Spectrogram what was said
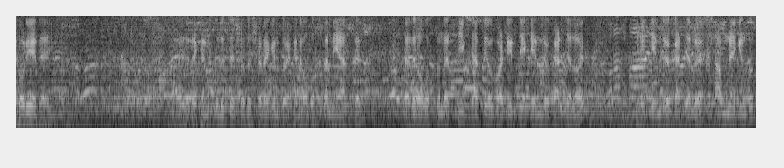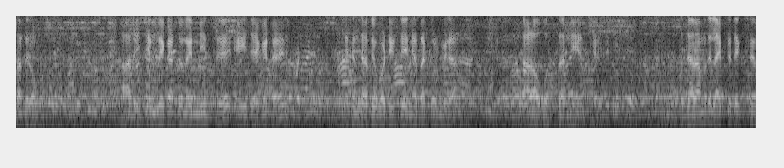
সরিয়ে দেয়। এই যে দেখেন, পুলিশের সদস্যরা কিন্তু এখানে অবস্থান নিয়ে আছে তাদের অবস্থানটা ঠিক জাতীয় পার্টির যে কেন্দ্রীয় কার্যালয় কেন্দ্রীয় কার্যালয়ের সামনে কিন্তু তাদের অবস্থান আর এই কেন্দ্রীয় কার্যালয়ের নিচে এই জায়গাটায় দেখেন জাতীয় পার্টির যে নেতাকর্মীরা, তারা অবস্থান নিয়েছে। যারা আমাদের লাইভটা দেখছেন,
